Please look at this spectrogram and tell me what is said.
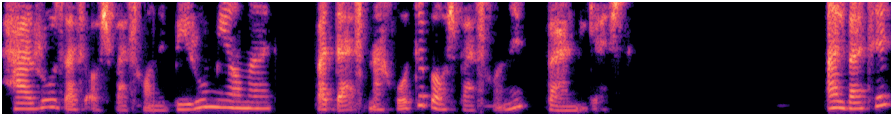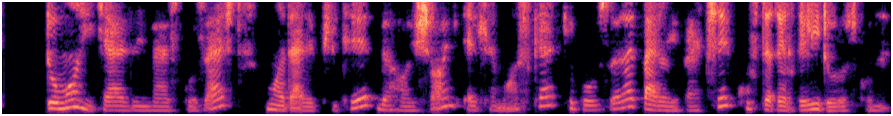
هر روز از آشپزخانه بیرون میآمد و دست نخورده به آشپزخانه برمیگشت. البته دو ماهی که از این وضع گذشت مادر پیتر به هایشانگ التماس کرد که بگذارد برای بچه کوفت قلقلی درست کند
